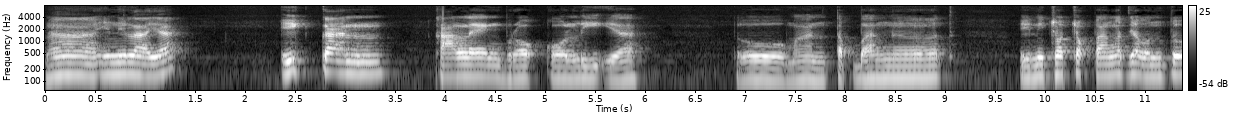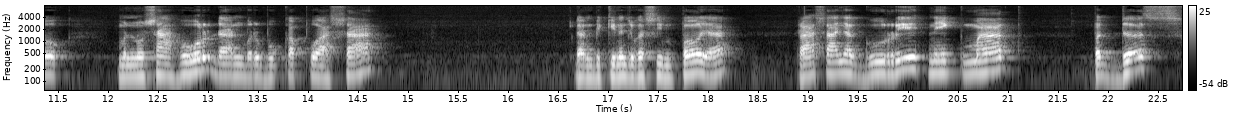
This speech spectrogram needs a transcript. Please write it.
Nah, inilah ya ikan kaleng brokoli ya. Tuh, mantep banget. Ini cocok banget ya untuk menu sahur dan berbuka puasa. Dan bikinnya juga simple ya. Rasanya gurih, nikmat, pedas.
